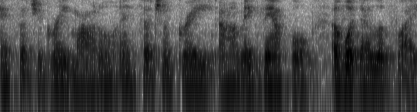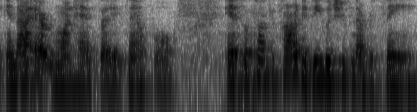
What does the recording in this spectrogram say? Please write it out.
had such a great model and such a great um, example of what that looks like. And not everyone has that example. And sometimes it's hard to be what you've never seen.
